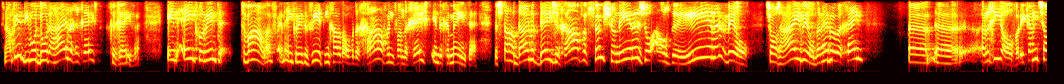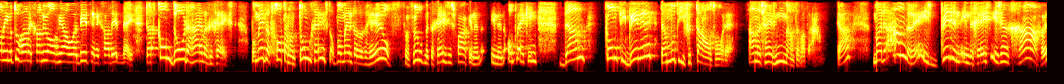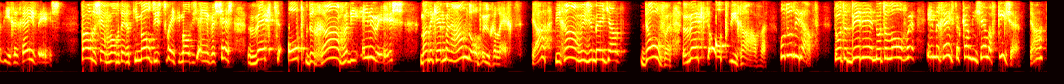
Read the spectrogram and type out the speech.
Snap je? Die wordt door de Heilige Geest gegeven. In 1 Korinthe 12 en 1 Korinthe 14 gaat het over de gaven van de geest in de gemeente. Er staat duidelijk, deze gaven functioneren zoals de Heere wil. Zoals Hij wil. Daar hebben we geen regie over. Ik kan niet zo naar iemand toe gaan, ik ga nu over jou uh, dit en ik ga dit. Nee, dat komt door de Heilige Geest. Op het moment dat God aan een tong geeft, op het moment dat het heel vervuld met de geest is, vaak in een, in een opwekking, dan komt hij binnen, dan moet hij vertaald worden. Anders heeft niemand er wat aan. Ja? Maar de andere is bidden in de geest, is een gave die gegeven is. Paulus zegt bijvoorbeeld tegen Timotheus, 2 Timotheus 1 vers 6, wekt op de gave die in u is, want ik heb mijn handen op u gelegd. Ja, die gave is een beetje aan het doven. Wekt op die gave. Hoe doet hij dat? Door te bidden, door te loven in de geest. Dat kan hij zelf kiezen. Ja?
